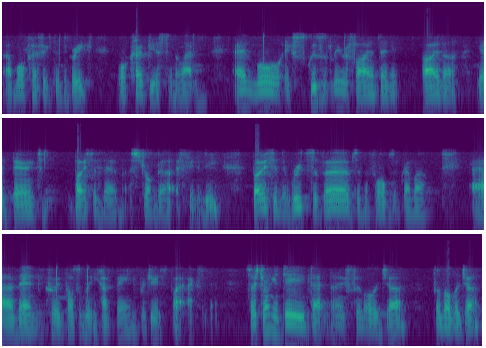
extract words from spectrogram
uh, more perfect than the Greek, more copious than the Latin, and more exquisitely refined than either, yet bearing to both of them a stronger affinity, both in the roots of verbs and the forms of grammar, uh, than could possibly have been produced by accident. So strong indeed that no philologer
